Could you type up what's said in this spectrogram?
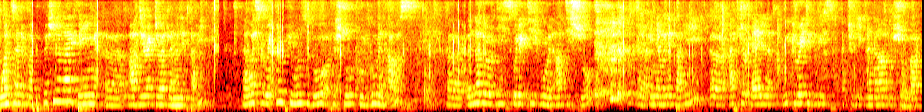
one side of my professional life, being uh, art director at La Monnaie Paris. I was curator a few months ago of a show called Woman House, another of these collective women artist show uh, in La Monnaie Paris. Uh, after Elle, we created with actually Hanna about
